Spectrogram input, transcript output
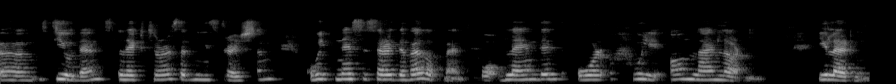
um, students, lecturers, administration with necessary development for blended or fully online learning, e-learning,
